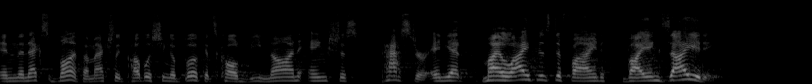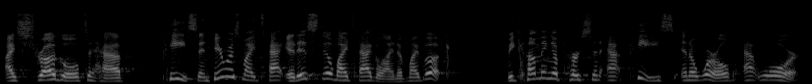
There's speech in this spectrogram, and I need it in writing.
In the next month, I'm actually publishing a book. It's called The Non Anxious Pastor, and yet my life is defined by anxiety. I struggle to have peace, and here was my tag. It is still my tagline of my book: becoming a person at peace in a world at war.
